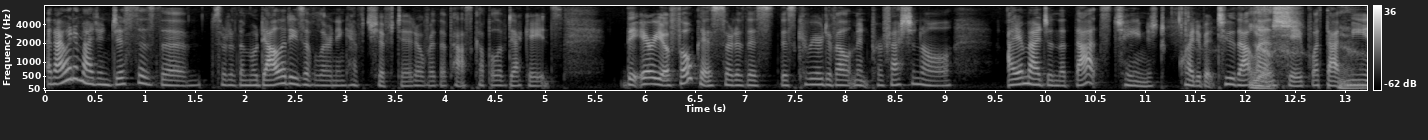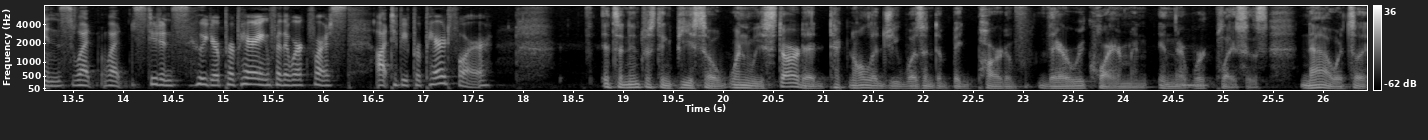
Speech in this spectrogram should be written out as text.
And I would imagine just as the sort of the modalities of learning have shifted over the past couple of decades, the area of focus, sort of this this career development professional I imagine that that's changed quite a bit too. That yes. landscape, what that yeah. means, what what students who you're preparing for the workforce ought to be prepared for. It's an interesting piece. So when we started, technology wasn't a big part of their requirement in their mm-hmm. workplaces. Now it's a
